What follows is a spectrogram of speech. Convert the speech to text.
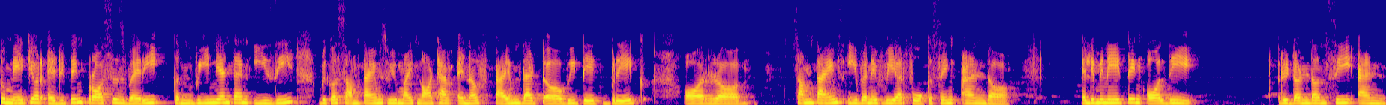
To make your editing process very convenient and easy because sometimes we might not have enough time that uh, we take break or uh, sometimes even if we are focusing and uh, eliminating all the redundancy and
